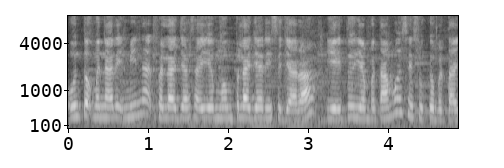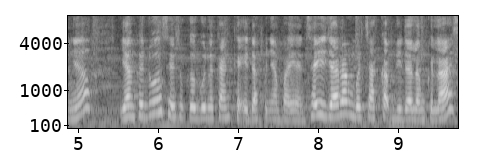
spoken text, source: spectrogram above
untuk menarik minat pelajar saya mempelajari sejarah. Iaitu yang pertama saya suka bertanya. Yang kedua saya suka gunakan kaedah penyampaian. Saya jarang bercakap di dalam kelas.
